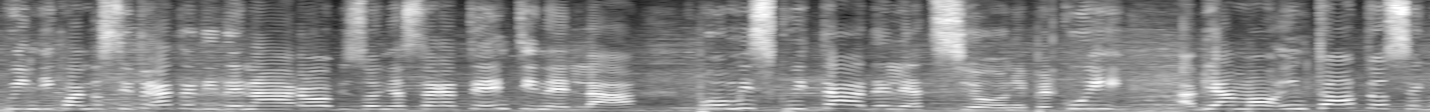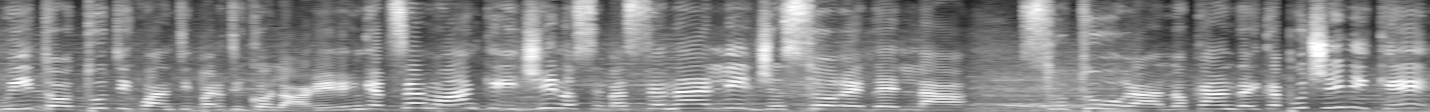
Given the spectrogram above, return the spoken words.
quindi quando si tratta di denaro bisogna stare attenti nella promiscuità delle azioni, per cui abbiamo in toto seguito tutti quanti i particolari. Ringraziamo anche Igino Sebastianelli, gestore della struttura Locanda ai Cappuccini che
